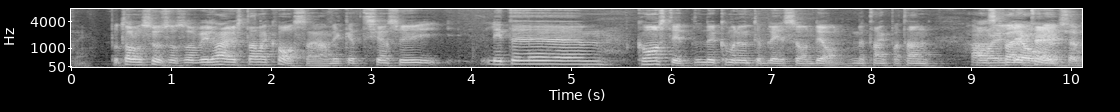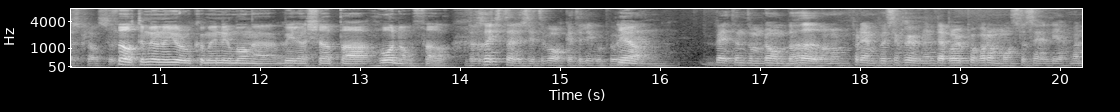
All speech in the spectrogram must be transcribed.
enkelt. På tal om Suso så vill han ju stanna kvar säger han. Vilket känns ju lite eh, konstigt. Det kommer nog inte bli så ändå. Med tanke på att han... Han Hans kvalitet. låg utköpsklausul. 40 miljoner euro kommer ju nog många vilja köpa honom för. Det ryktades ju tillbaka till Liverpool Ja. igen. Vet inte om de behöver någon på den positionen. Det beror på vad de måste sälja. Men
